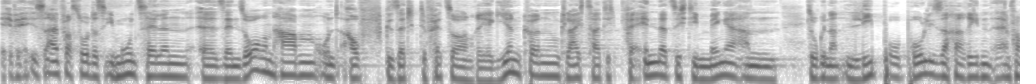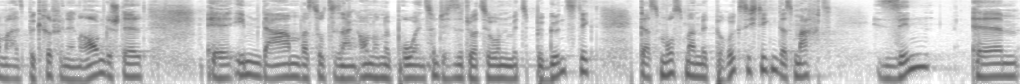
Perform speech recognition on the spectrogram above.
ist einfach so, dass Immunzellen äh, Sensoren haben und auf gesättigte Fettsäuren reagieren können. Gleichzeitig verändert sich die Menge an sogenannten Lipopolysacchariden, einfach mal als Begriff in den Raum gestellt, äh, im Darm, was sozusagen auch noch eine proentzündliche Situation mit begünstigt. Das muss man mit berücksichtigen. Das macht Sinn, ähm,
